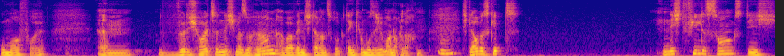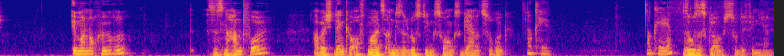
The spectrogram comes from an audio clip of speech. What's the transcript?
humorvoll. Ähm, würde ich heute nicht mehr so hören, aber wenn ich daran zurückdenke, muss ich immer noch lachen. Ich glaube, es gibt nicht viele Songs, die ich immer noch höre. Es ist eine Handvoll, aber ich denke oftmals an diese lustigen Songs gerne zurück. Okay. Okay. So ist es, glaube ich, zu definieren.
